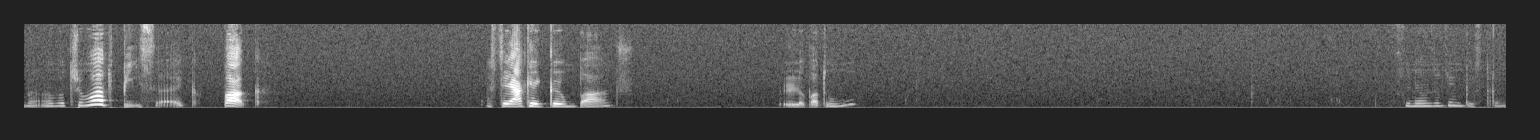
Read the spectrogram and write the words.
Budeme potřebovat písek. Pak. Ještě nějaký krumpáč. Lopatu. Si dám zatím ke straně.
